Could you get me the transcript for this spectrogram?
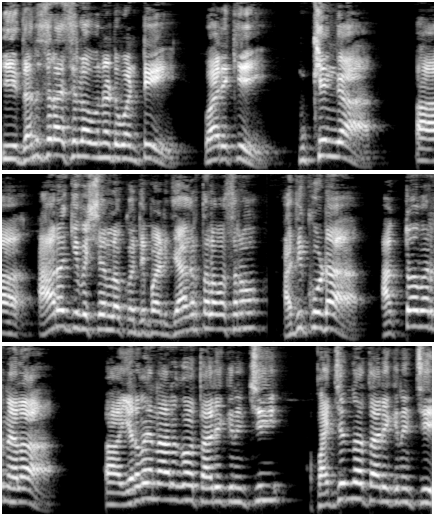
ఈ ధనుసు రాశిలో ఉన్నటువంటి వారికి ముఖ్యంగా ఆ, ఆరోగ్య విషయంలో కొద్దిపాటి జాగ్రత్తలు అవసరం. అది కూడా అక్టోబర్ నెల ఇరవై నాలుగో తారీఖు నుంచి పద్దెనిమిదో తారీఖు నుంచి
